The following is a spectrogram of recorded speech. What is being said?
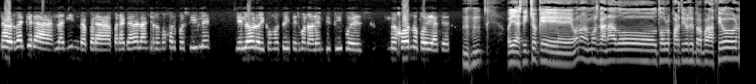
la verdad que era la guinda para, para cada año lo mejor posible y el oro y como tú dices, bueno, el MVP pues mejor no podía ser. Uh -huh. Oye, has dicho que, bueno, hemos ganado todos los partidos de preparación,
